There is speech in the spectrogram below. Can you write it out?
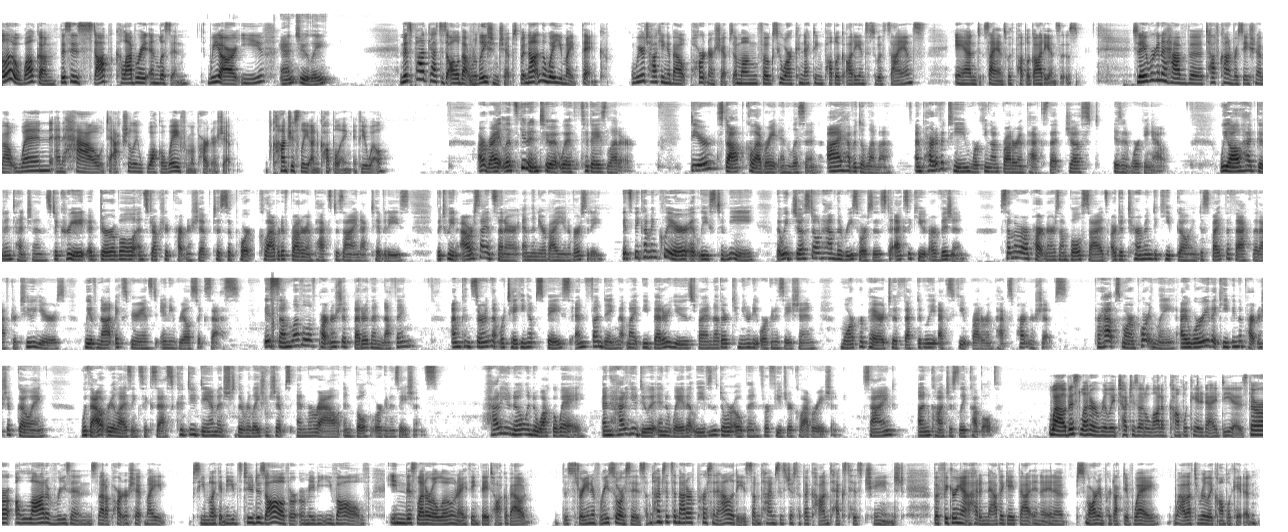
Hello, welcome. This is Stop, Collaborate, and Listen. We are Eve and Julie. And this podcast is all about relationships, but not in the way you might think. We're talking about partnerships among folks who are connecting public audiences with science and science with public audiences. Today, we're going to have the tough conversation about when and how to actually walk away from a partnership, consciously uncoupling, if you will. All right, let's get into it with today's letter. Dear Stop, Collaborate, and Listen, I have a dilemma. I'm part of a team working on broader impacts that just isn't working out. We all had good intentions to create a durable and structured partnership to support collaborative broader impacts design activities between our science center and the nearby university. It's becoming clear, at least to me, that we just don't have the resources to execute our vision. Some of our partners on both sides are determined to keep going despite the fact that after two years, we have not experienced any real success. Is some level of partnership better than nothing? I'm concerned that we're taking up space and funding that might be better used by another community organization more prepared to effectively execute broader impacts partnerships. Perhaps more importantly, I worry that keeping the partnership going without realizing success could do damage to the relationships and morale in both organizations. How do you know when to walk away? And how do you do it in a way that leaves the door open for future collaboration? Signed, Unconsciously Coupled. Wow, this letter really touches on a lot of complicated ideas. There are a lot of reasons that a partnership might seem like it needs to dissolve or, or maybe evolve. In this letter alone, I think they talk about the strain of resources. Sometimes it's a matter of personalities. Sometimes it's just that the context has changed. But figuring out how to navigate that in a, in a smart and productive way, wow, that's really complicated.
